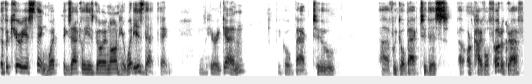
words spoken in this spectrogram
of a curious thing. What exactly is going on here? What is that thing? Here again, if we go back to uh, if we go back to this uh, archival photograph,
